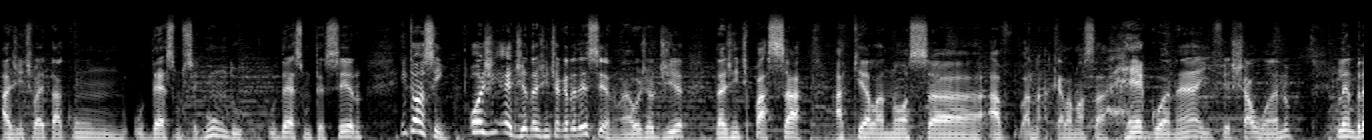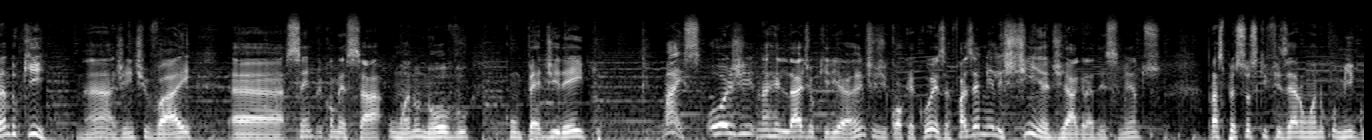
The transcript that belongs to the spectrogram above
a gente vai estar tá com o 12 o 13 terceiro. Então assim, hoje é dia da gente agradecer, não é? Hoje é o dia da gente passar aquela nossa aquela nossa régua, né, e fechar o ano Lembrando que né, a gente vai é, sempre começar um ano novo com o pé direito. Mas hoje, na realidade, eu queria, antes de qualquer coisa, fazer a minha listinha de agradecimentos para as pessoas que fizeram um ano comigo.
